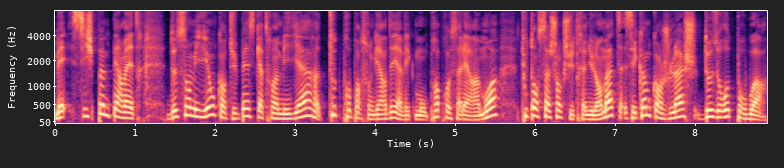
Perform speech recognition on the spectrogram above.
Mais si je peux me permettre, 200 millions quand tu pèses 80 milliards, toute proportion gardée avec mon propre salaire à moi, tout en sachant que je suis très nul en maths, c'est comme quand je lâche 2 euros de pourboire.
